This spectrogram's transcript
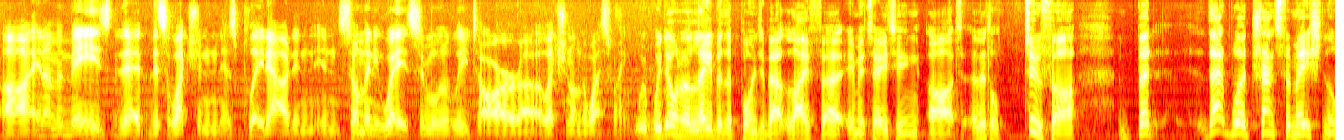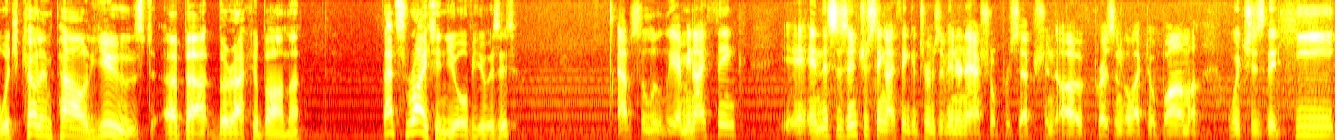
Uh, and I'm amazed that this election has played out in, in so many ways, similarly to our uh, election on the West Wing. We, we don't want to labour the point about life uh, imitating art a little too far, but that word transformational, which Colin Powell used about Barack Obama, that's right in your view, is it? Absolutely. I mean, I think and this is interesting, I think, in terms of international perception of President-elect Obama, which is that he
